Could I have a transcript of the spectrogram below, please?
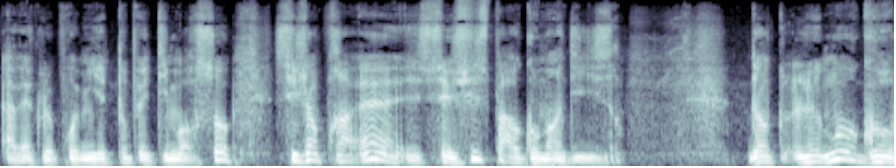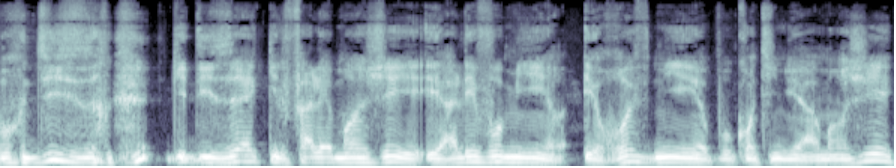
avec le premier tout petit morceau. Si j'en prends un, c'est juste par gourmandise. Donc le mot gourmandise qui disait qu'il fallait manger et aller vomir et revenir pour continuer à manger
